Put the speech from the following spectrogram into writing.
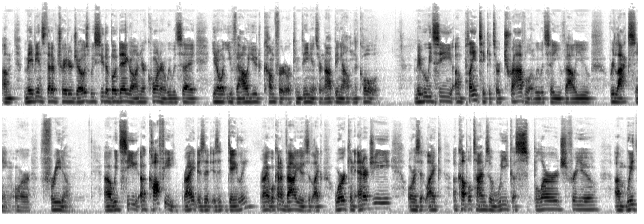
Um, maybe instead of Trader Joe's, we see the bodega on your corner. We would say, you know what, you valued comfort or convenience or not being out in the cold. Maybe we'd see um, plane tickets or travel, and we would say you value relaxing or freedom. Uh, we'd see a coffee, right? Is it is it daily, right? What kind of value is it? Like work and energy, or is it like a couple times a week, a splurge for you? Um, we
